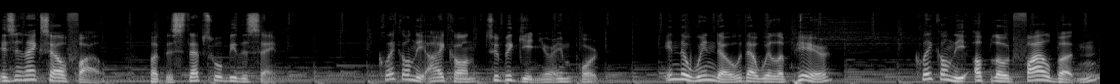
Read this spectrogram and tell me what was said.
is an Excel file, but the steps will be the same. Click on the icon to begin your import. In the window that will appear, click on the Upload File button,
